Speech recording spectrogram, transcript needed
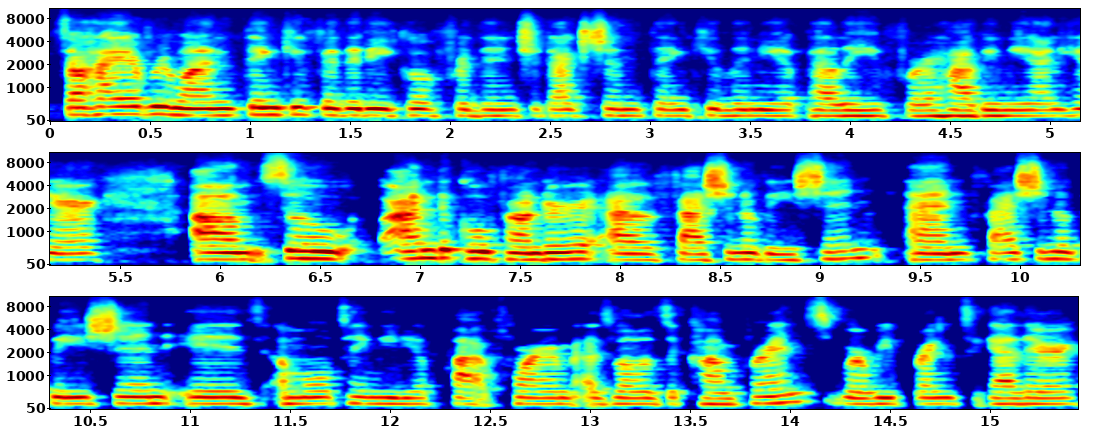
So hi, everyone. Thank you, Federico, for the introduction. Thank you, Lineapelle, for having me on here. Um, so I'm the co-founder of Fashion Fashinnovation, and Fashion Fashinnovation is a multimedia platform as well as a conference where we bring together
